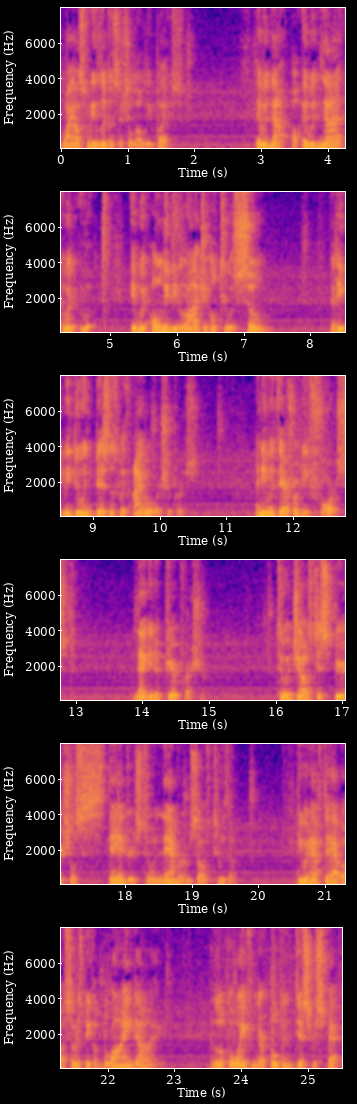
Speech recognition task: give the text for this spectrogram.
Why else would he live in such a lowly place? It would not. It would not. It would. It would, it would only be logical to assume that he'd be doing business with idol worshippers, and he would therefore be forced, negative peer pressure, to adjust his spiritual standards to enamor himself to them. He would have to have, a, so to speak, a blind eye and look away from their open disrespect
